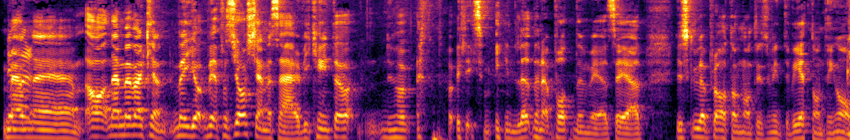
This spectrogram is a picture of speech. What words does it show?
Men, var- eh, ja, nej men verkligen. Men jag, fast jag känner så här, vi kan ju inte, nu har, vi liksom inlett den här podden med att säga att vi skulle vilja prata om någonting som vi inte vet någonting om.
